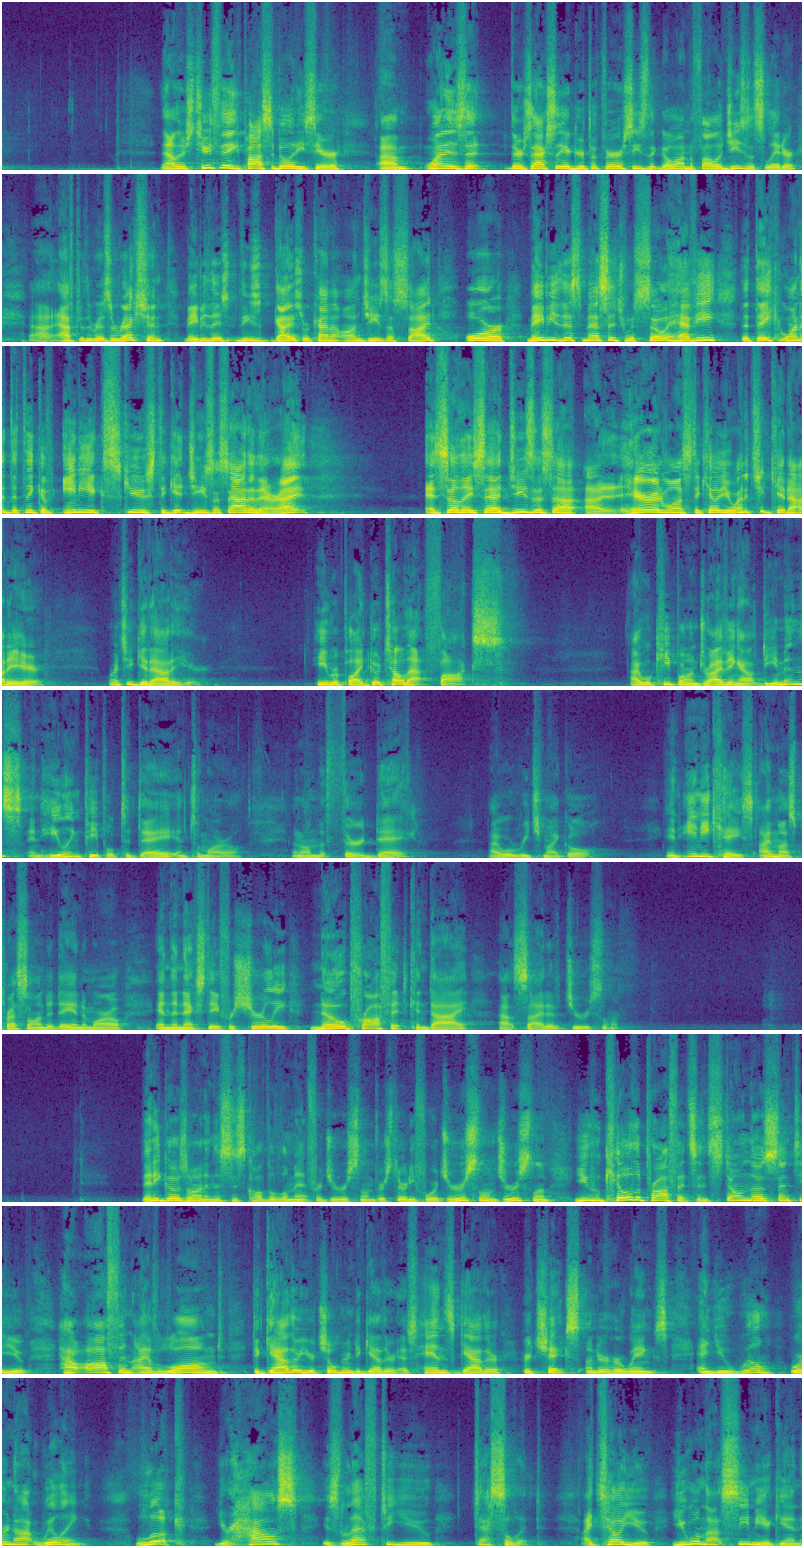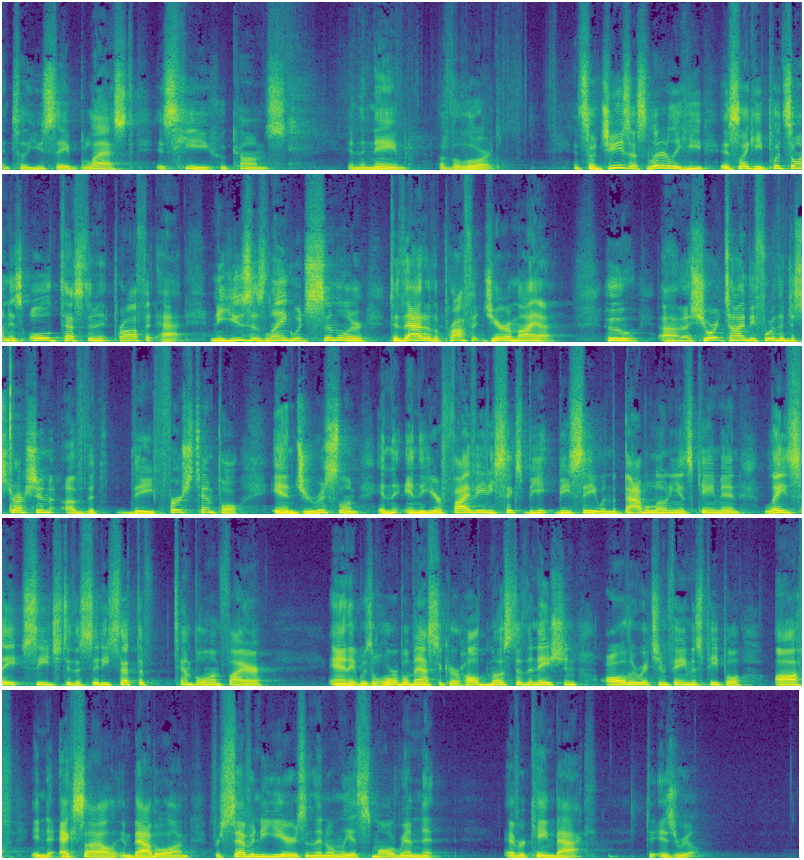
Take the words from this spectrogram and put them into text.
Now, there's two thing possibilities here. Um, one is that there's actually a group of Pharisees that go on to follow Jesus later uh, after the resurrection. Maybe this, these guys were kind of on Jesus' side, or maybe this message was so heavy that they wanted to think of any excuse to get Jesus out of there, right? And so they said, Jesus, uh, uh, Herod wants to kill you. Why don't you get out of here? Why don't you get out of here? He replied, Go tell that fox I will keep on driving out demons and healing people today and tomorrow. And on the third day, I will reach my goal. In any case, I must press on today and tomorrow and the next day, for surely no prophet can die outside of Jerusalem. Then he goes on, and this is called the lament for Jerusalem. Verse 34 Jerusalem, Jerusalem, you who kill the prophets and stone those sent to you, how often I have longed to gather your children together as hens gather her chicks under her wings, and you will, we're not willing. Look, your house is left to you desolate. I tell you, you will not see me again until you say, Blessed is he who comes in the name of the Lord. And so Jesus literally, he it's like he puts on his Old Testament prophet hat and he uses language similar to that of the prophet Jeremiah, who uh, a short time before the destruction of the, the first temple in Jerusalem in the, in the year 586 BC, when the Babylonians came in, laid siege to the city, set the temple on fire, and it was a horrible massacre, hauled most of the nation, all the rich and famous people, off into exile in Babylon for 70 years, and then only a small remnant ever came back to Israel.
